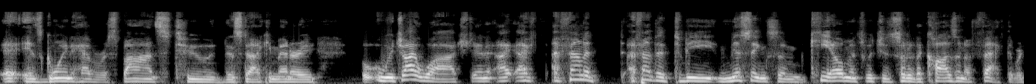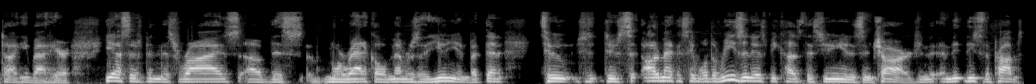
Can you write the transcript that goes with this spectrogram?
eh, is going to have a response to this documentary which I watched, and I, I, I found it I found that to be missing some key elements, which is sort of the cause and effect that we're talking about here. Yes, there's been this rise of this more radical members of the union, but then to to, to automatically say, well, the reason is because this union is in charge, and, and these are the problems.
